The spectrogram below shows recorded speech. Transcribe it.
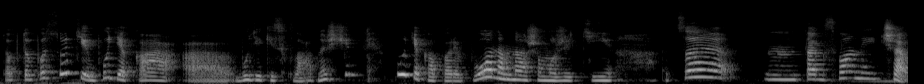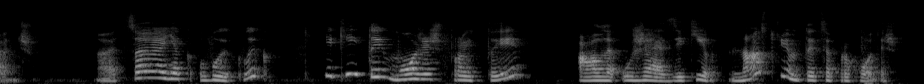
Тобто, по суті, будь-яка, будь-які складнощі, будь-яка перепона в нашому житті це так званий челендж. Це як виклик, який ти можеш пройти, але уже з яким настроєм ти це проходиш,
